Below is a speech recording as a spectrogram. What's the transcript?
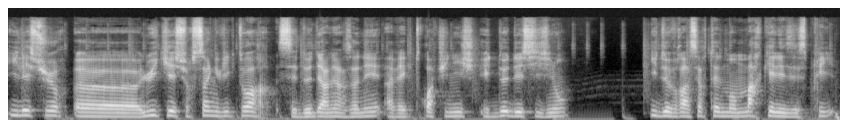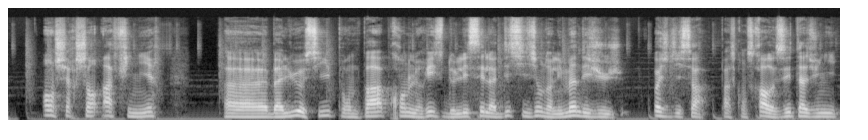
il est sur... Euh, lui qui est sur 5 victoires ces deux dernières années, avec 3 finishes et 2 décisions, il devra certainement marquer les esprits en cherchant à finir. Euh, bah, lui aussi, pour ne pas prendre le risque de laisser la décision dans les mains des juges. Pourquoi je dis ça? Parce qu'on sera aux États-Unis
